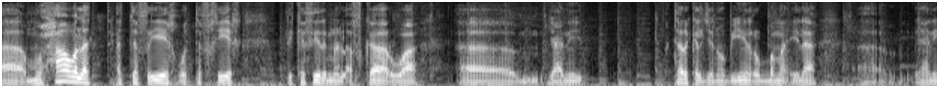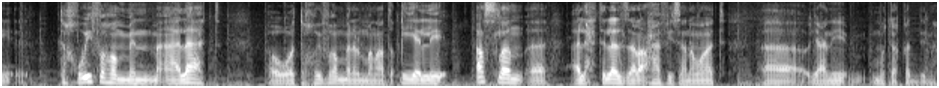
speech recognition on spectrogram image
محاولة التفريخ والتفخيخ لكثير من الأفكار و يعني ترك الجنوبيين ربما إلى يعني تخويفهم من مآلات أو تخويفهم من المناطقية اللي أصلا الاحتلال زرعها في سنوات يعني متقدمة.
